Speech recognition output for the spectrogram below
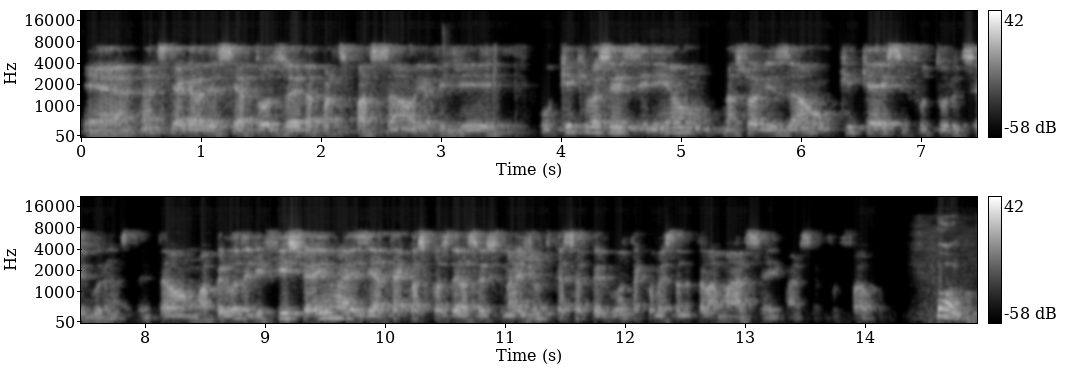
É, antes de agradecer a todos aí da participação, eu ia pedir o que, que vocês diriam, na sua visão, o que, que é esse futuro de segurança? Então, uma pergunta difícil aí, mas e até com as considerações finais, junto com essa pergunta, começando pela Márcia aí, Márcia, por favor. Bom,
